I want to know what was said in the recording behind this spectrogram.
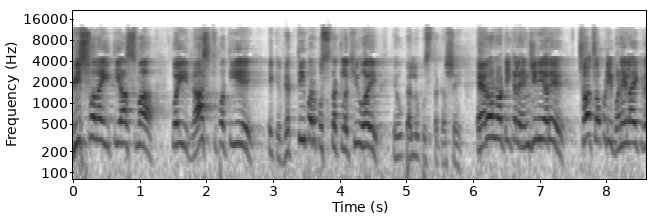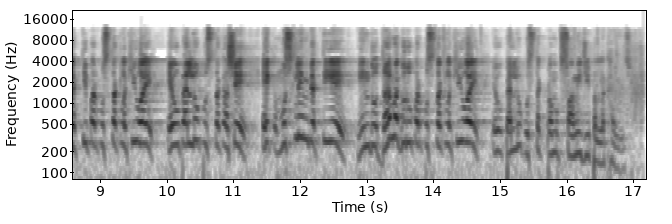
વિશ્વના ઇતિહાસમાં કોઈ રાષ્ટ્રપતિએ એક વ્યક્તિ પર પુસ્તક લખ્યું હોય, એવું પહેલું પુસ્તક હશે. એરોનોટિકલ એન્જિનિયરે છ ચોપડી ભણેલા એક વ્યક્તિ પર પુસ્તક લખ્યું હોય, એવું પહેલું પુસ્તક હશે. એક મુસ્લિમ વ્યક્તિએ હિન્દુ ધર્મગુરુ પર પુસ્તક લખ્યું હોય, એવું પહેલું પુસ્તક પ્રમુખ સ્વામીજી પર લખાયું છે.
